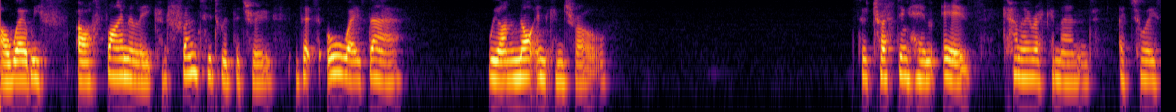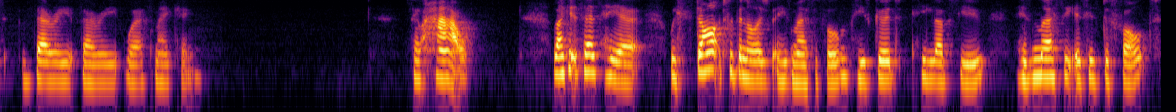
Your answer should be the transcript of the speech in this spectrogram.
are where we f- are finally confronted with the truth that's always there. We are not in control. So, trusting Him is, can I recommend, a choice very, very worth making. So, how? Like it says here, we start with the knowledge that He's merciful, He's good, He loves you, His mercy is His default.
